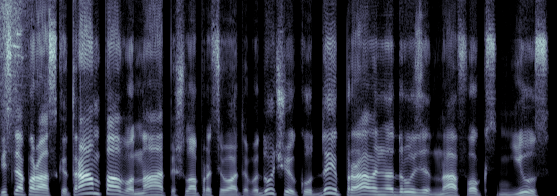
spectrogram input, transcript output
Після поразки Трампа вона пішла працювати ведучою. Куди правильно, друзі, на Fox News.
